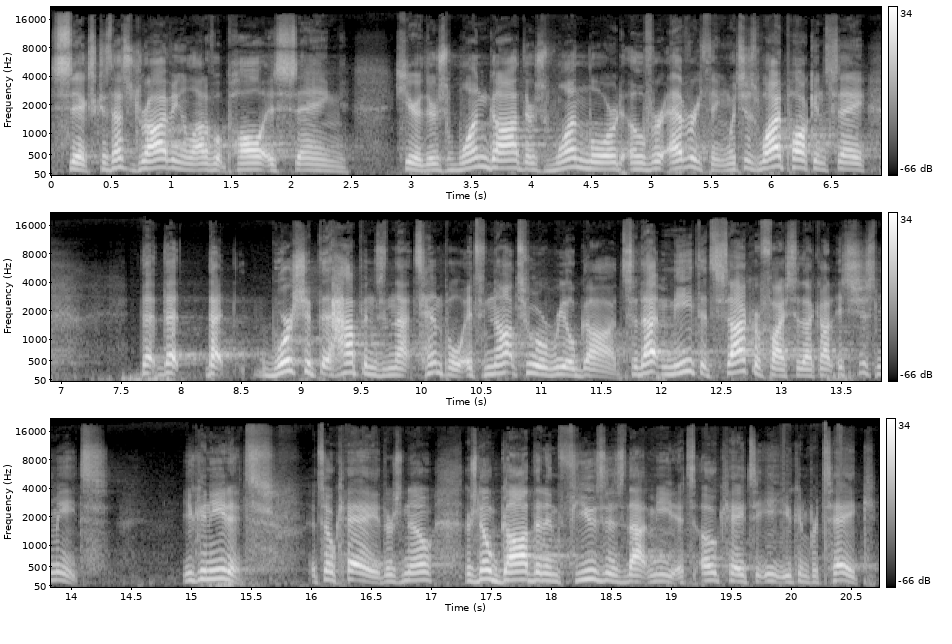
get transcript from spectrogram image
6 because that's driving a lot of what Paul is saying here. There's one God, there's one Lord over everything, which is why Paul can say that, that, that worship that happens in that temple, it's not to a real God. So that meat that's sacrificed to that God, it's just meat. You can eat it. It's okay. There's no, there's no God that infuses that meat. It's okay to eat. You can partake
